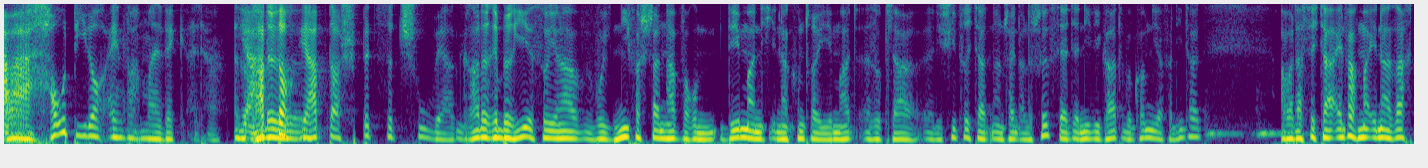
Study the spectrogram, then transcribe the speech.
aber haut die doch einfach mal weg, Alter. Also ihr, habt doch, ihr habt doch spitzes Schuhwerk. gerade Ribery ist so jener, wo ich nie verstanden habe, warum dem man nicht in der Kontra gegeben hat. Also klar, äh, die Schiedsrichter hatten anscheinend alle Schiss, der hat ja nie die Karte bekommen, die er verdient hat. Aber dass sich da einfach mal einer sagt,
